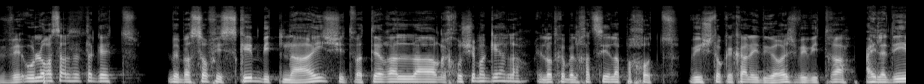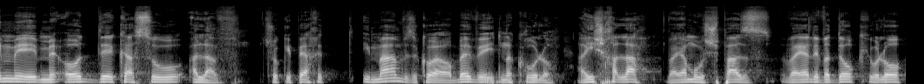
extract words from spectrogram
והוא לא רצה לתת את הגט. ובסוף הסכים בתנאי שהתוותר על הרכוש שמגיע לה, היא לא תקבל חצי אלא פחות, והיא השתוקקה להתגרש והיא ויתרה. הילדים אה, מאוד אה, כעסו עליו, שהוא קיפח את עימם וזה קורה הרבה והתנכרו לו. האיש חלה והיה מאושפז והיה לבדו כי הוא לא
